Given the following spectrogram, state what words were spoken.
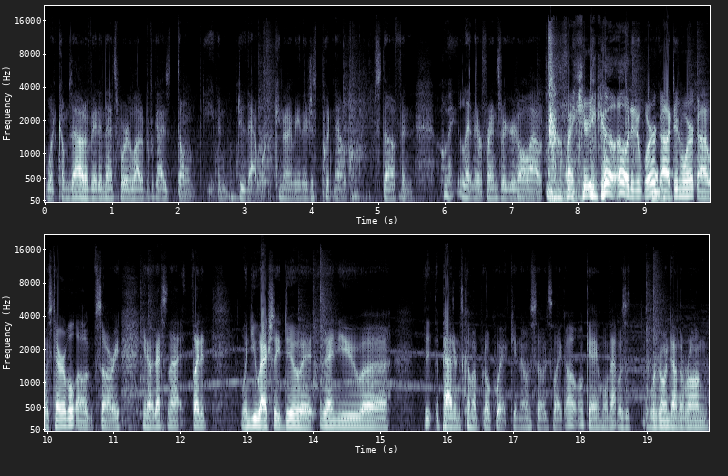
what comes out of it, and that's where a lot of guys don't even do that work. You know what I mean? They're just putting out stuff and letting their friends figure it all out. like, here you go. Oh, did it work? Oh, it didn't work. Oh, it was terrible. Oh, sorry. You know, that's not. But it, when you actually do it, then you. Uh, the, patterns come up real quick, you know. So it's like, oh, okay, well, that was a, we're going down the wrong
